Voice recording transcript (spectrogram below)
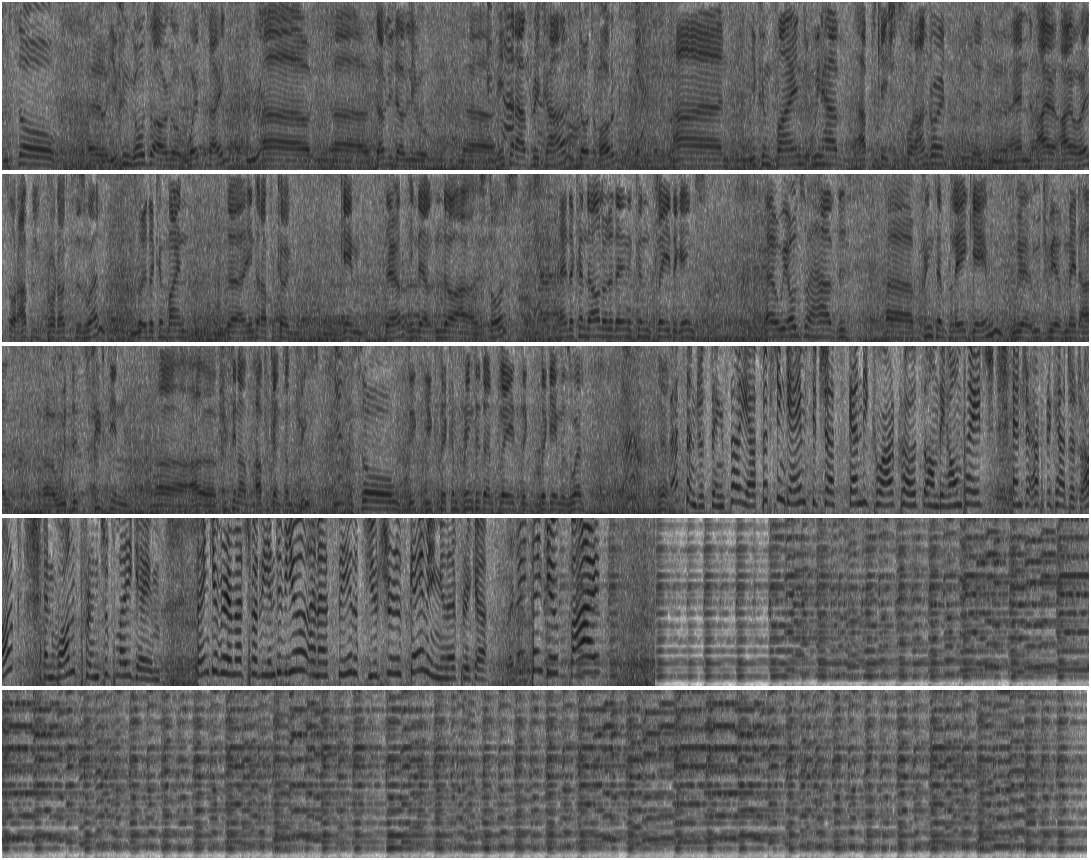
Um, so uh, you can go to our website uh, uh, www.enterafrica.org and you can find we have applications for Android uh, and iOS or Apple products as well. So they can find the Enter Africa game there in the in the uh, stores, and they can download it and they can play the games. Uh, we also have this uh, print and play game, which we have made as uh, with this 15, uh, uh, 15 Af- African countries. Yeah. So they, you, they can print it and play the, the game as well. Yeah. That's interesting. So yeah, 15 games. You just scan the QR codes on the homepage enterafrica.org and one print-to-play game. Thank you very much for the interview, and I see the future is gaming in Africa. Thank you. Bye.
